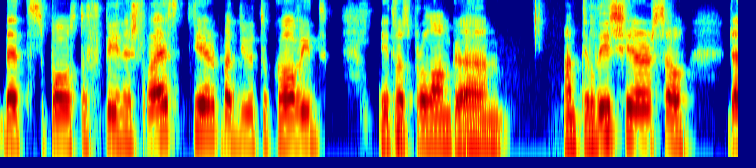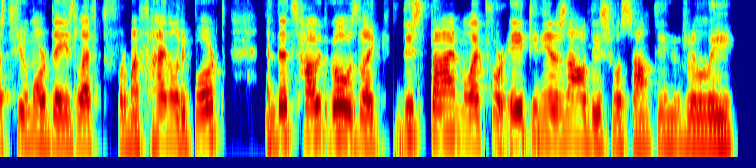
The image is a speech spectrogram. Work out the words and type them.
that's supposed to finish last year, but due to COVID, it was prolonged um, until this year. So just a few more days left for my final report. And that's how it goes. Like this time like for 18 years now this was something really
